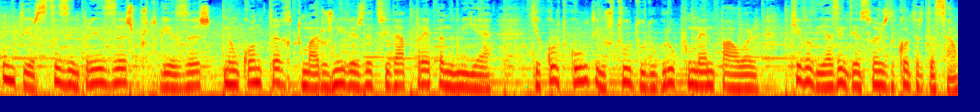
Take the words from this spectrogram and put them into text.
um terço das empresas portuguesas não conta retomar os níveis de atividade pré-pandemia, de acordo com o último estudo do grupo Manpower, que avalia as intenções de contratação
